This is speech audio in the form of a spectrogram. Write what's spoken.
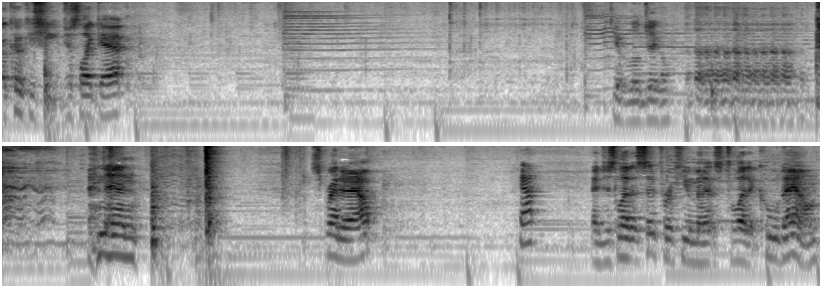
a cookie sheet, just like that. Give it a little jiggle, and then spread it out Yep. and just let it sit for a few minutes to let it cool down.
